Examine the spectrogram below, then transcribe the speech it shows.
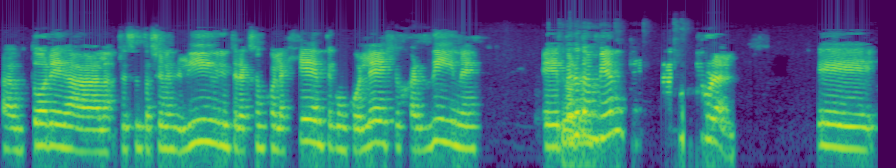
autores a las presentaciones de libros, interacción con la gente, con colegios, jardines, pero también rural. y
